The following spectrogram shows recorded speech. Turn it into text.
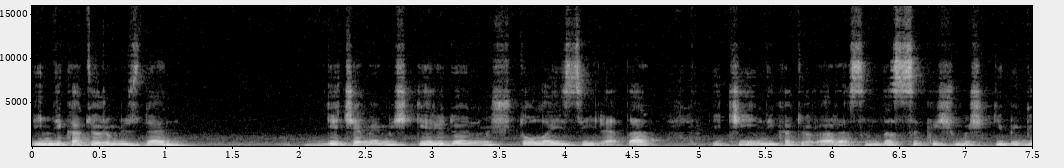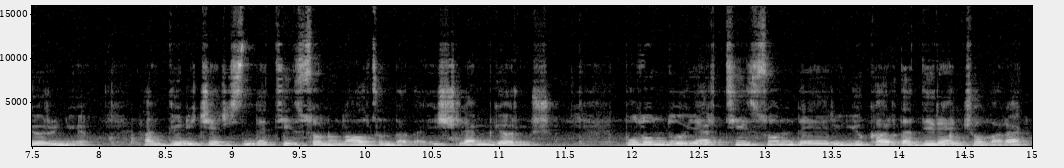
indikatörümüzden geçememiş, geri dönmüş. Dolayısıyla da iki indikatör arasında sıkışmış gibi görünüyor. Ha, gün içerisinde Tilson'un altında da işlem görmüş. Bulunduğu yer Tilson değeri yukarıda direnç olarak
